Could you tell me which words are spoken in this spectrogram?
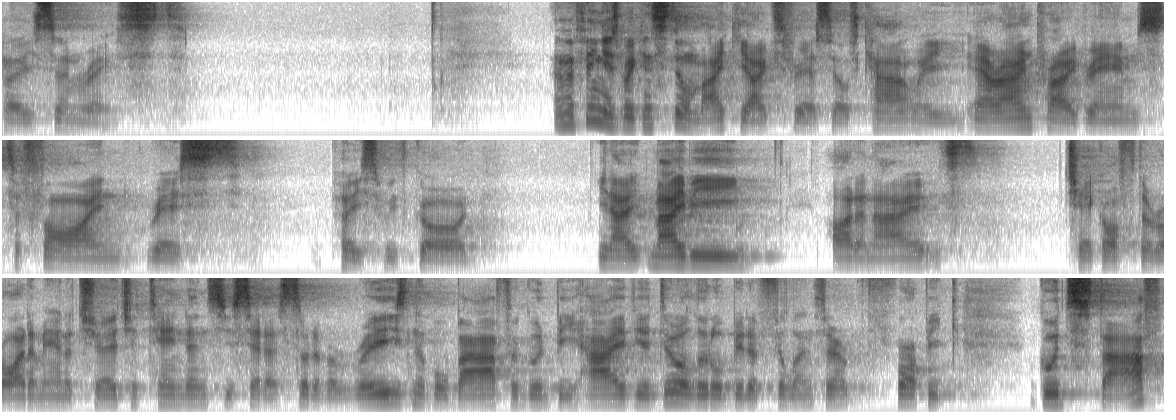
peace and rest. And the thing is, we can still make yokes for ourselves, can't we? Our own programs to find rest, peace with God. You know, maybe I don't know, check off the right amount of church attendance, you set a sort of a reasonable bar for good behaviour, do a little bit of philanthropic good stuff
